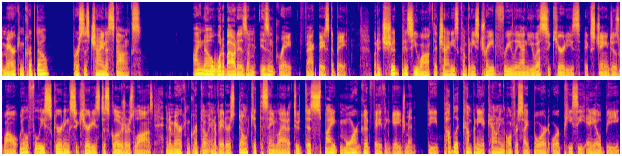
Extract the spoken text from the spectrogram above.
American crypto versus China stonks. I know whataboutism isn't great, fact based debate, but it should piss you off that Chinese companies trade freely on U.S. securities exchanges while willfully skirting securities disclosures laws, and American crypto innovators don't get the same latitude despite more good faith engagement. The Public Company Accounting Oversight Board, or PCAOB,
